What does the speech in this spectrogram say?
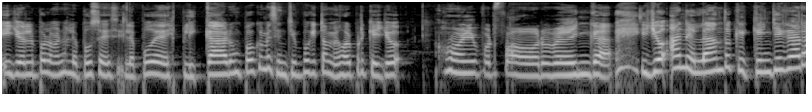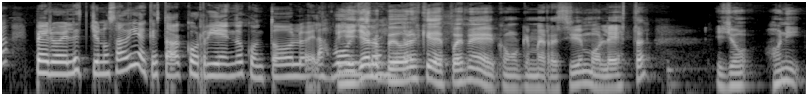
y yo por lo menos le puse le pude explicar un poco y me sentí un poquito mejor porque yo Ay, por favor, venga. Y yo anhelando que Ken llegara, pero él, yo no sabía que estaba corriendo con todo lo de las bolsas. Y ella lo y peor es que después me como que me recibe molesta y yo, Honey,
